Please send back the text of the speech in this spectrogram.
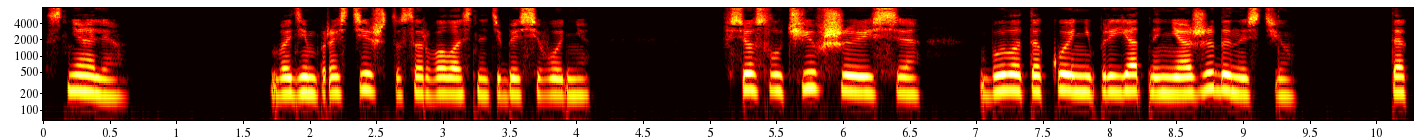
«Сняли. Вадим, прости, что сорвалась на тебя сегодня. Все случившееся было такой неприятной неожиданностью. Так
